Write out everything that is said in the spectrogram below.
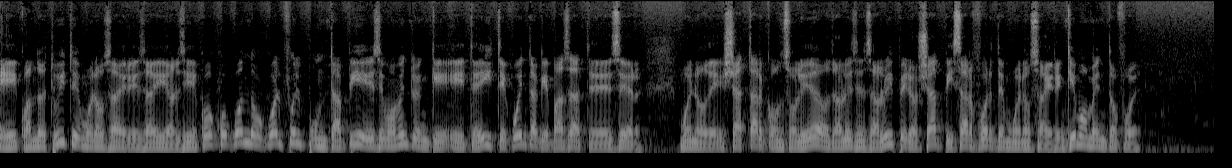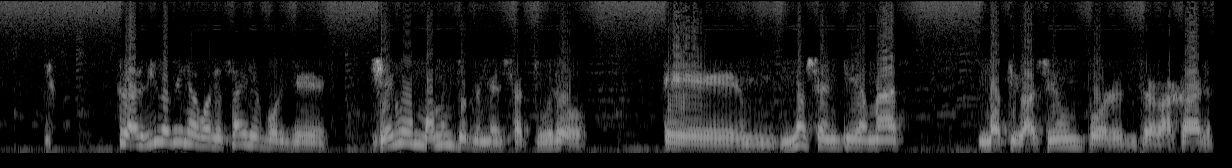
Eh, cuando estuviste en Buenos Aires, ahí, Alcides, ¿cu- cu- cuándo- ¿cuál fue el puntapié, ese momento en que eh, te diste cuenta que pasaste de ser, bueno, de ya estar consolidado tal vez en San Luis, pero ya pisar fuerte en Buenos Aires? ¿En qué momento fue? Claro, yo vine a Buenos Aires porque llegó un momento que me saturó, eh, no sentía más motivación por trabajar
